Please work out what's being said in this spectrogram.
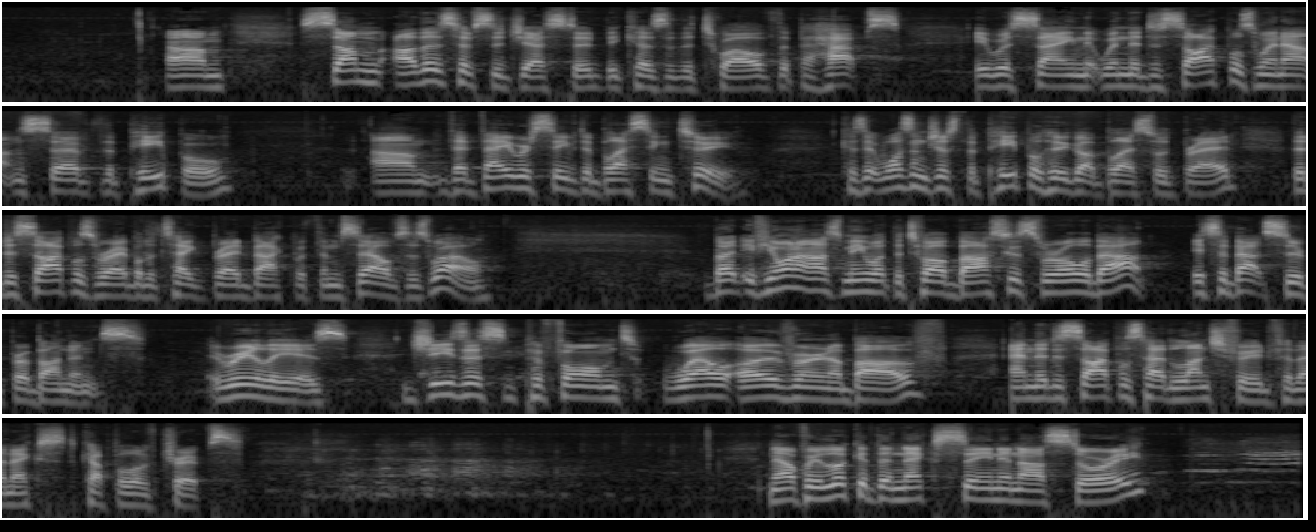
Um, some others have suggested, because of the 12, that perhaps it was saying that when the disciples went out and served the people, um, that they received a blessing too because it wasn't just the people who got blessed with bread, the disciples were able to take bread back with themselves as well. But if you want to ask me what the 12 baskets were all about, it's about superabundance. It really is. Jesus performed well over and above, and the disciples had lunch food for the next couple of trips. now, if we look at the next scene in our story,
